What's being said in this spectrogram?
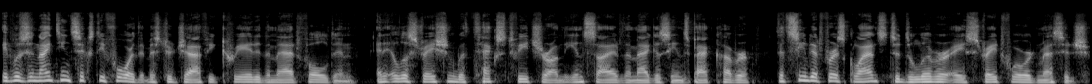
it was in 1964 that Mr. Jaffee created the Mad Fold In, an illustration with text feature on the inside of the magazine's back cover that seemed at first glance to deliver a straightforward message.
